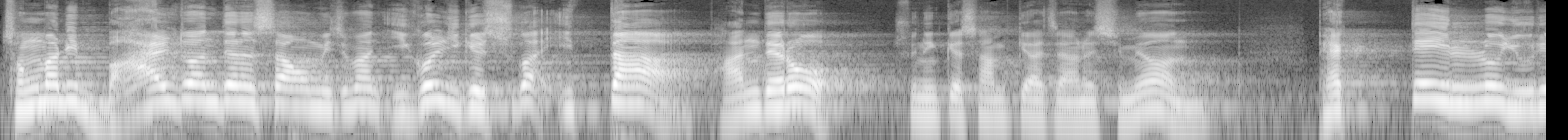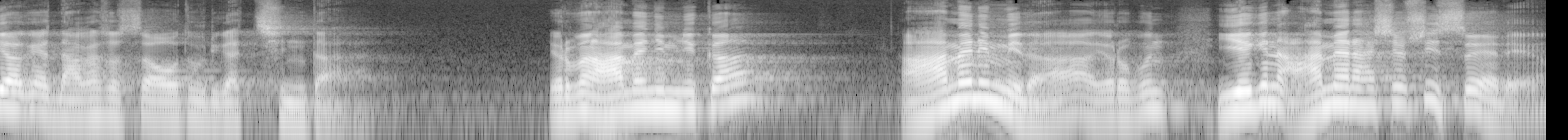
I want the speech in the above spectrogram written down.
정말 이 말도 안 되는 싸움이지만 이걸 이길 수가 있다. 반대로 주님께서 함께 하지 않으시면 100대 1로 유리하게 나가서 싸워도 우리가 진다. 여러분 아멘입니까? 아멘입니다. 여러분 이 얘기는 아멘 하실 수 있어야 돼요.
